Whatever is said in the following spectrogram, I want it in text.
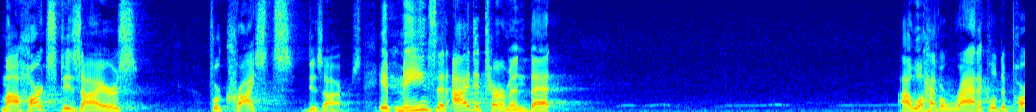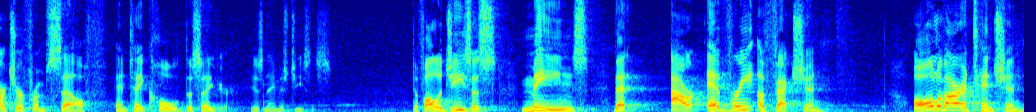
my heart's desires for Christ's desires. It means that I determine that I will have a radical departure from self and take hold the Savior. His name is Jesus. To follow Jesus means that our every affection, all of our attention,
